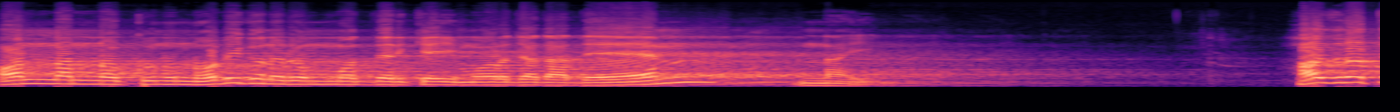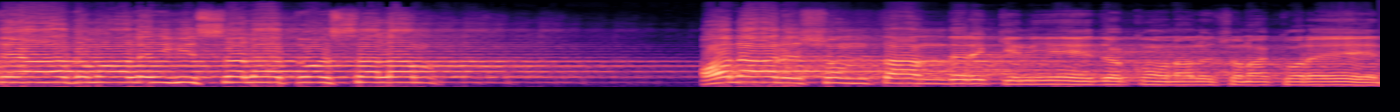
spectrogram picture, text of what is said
অন্যান্য কোন নবীগণের উম্মতদেরকে এই মর্যাদা দেন নাই। হজরতে আদম আলাইহিসালাম অনার সন্তানদেরকে নিয়ে যখন আলোচনা করেন,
